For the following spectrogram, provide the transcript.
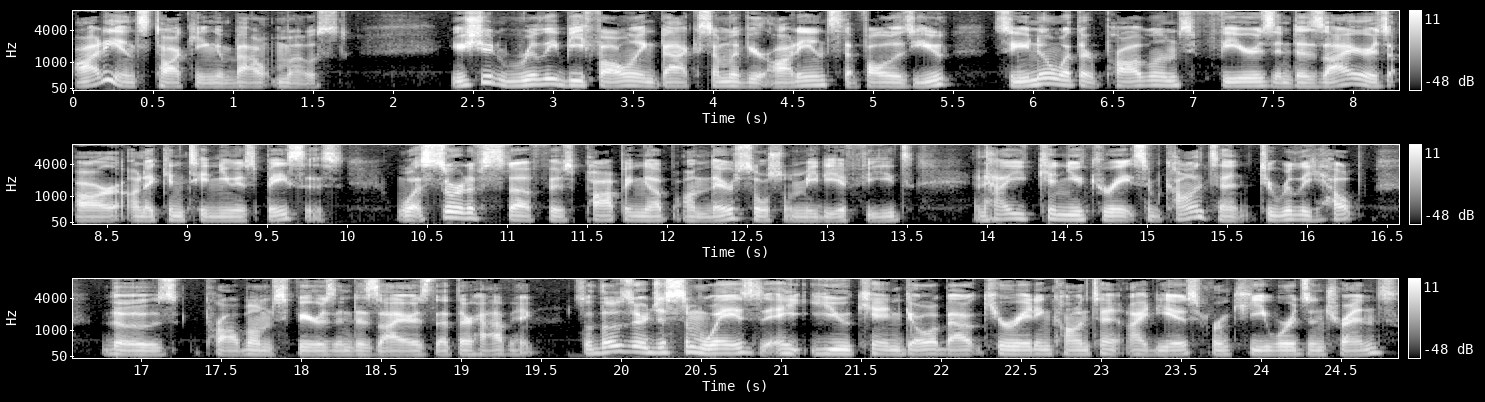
audience talking about most? You should really be following back some of your audience that follows you so you know what their problems, fears, and desires are on a continuous basis. What sort of stuff is popping up on their social media feeds, and how you, can you create some content to really help those problems, fears, and desires that they're having. So, those are just some ways that you can go about curating content ideas from keywords and trends.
